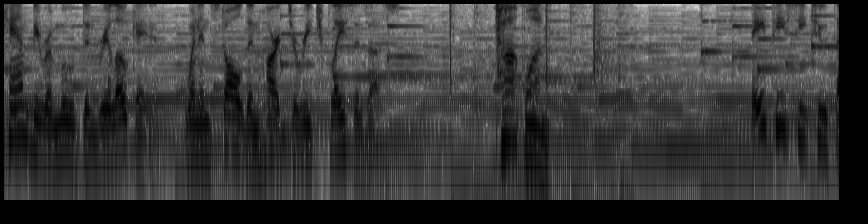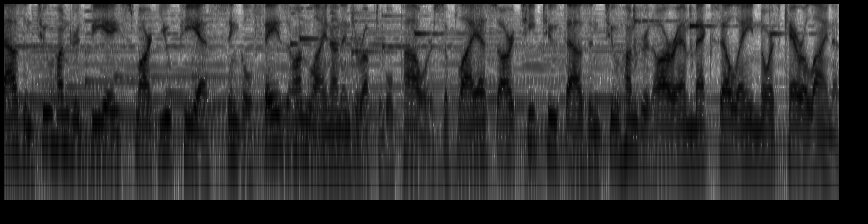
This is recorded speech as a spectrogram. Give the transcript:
can be removed and relocated when installed in hard-to-reach places us. Top 1. APC 2200VA Smart UPS Single-Phase Online Uninterruptible Power Supply SRT 2200 RMXLA North Carolina,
